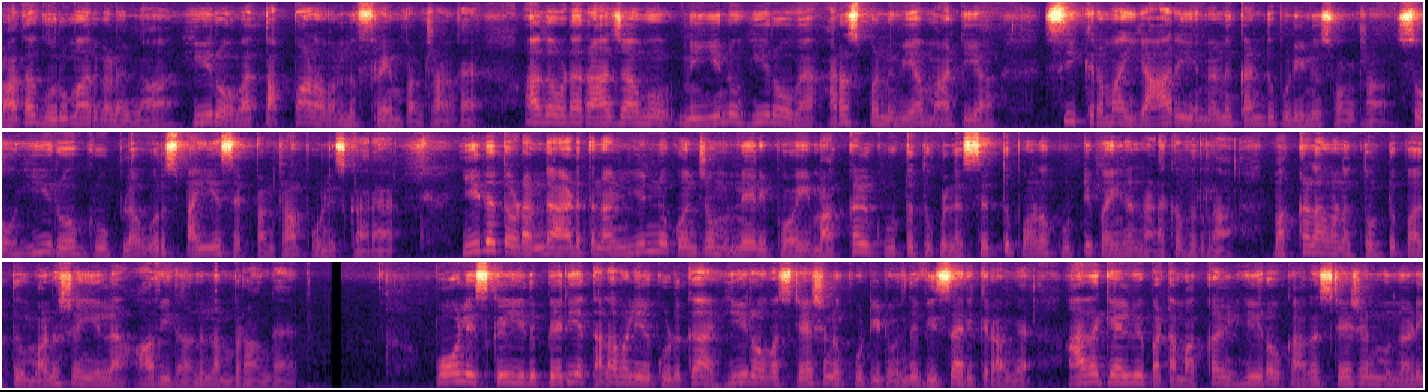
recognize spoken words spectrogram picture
மத குருமார்கள் எல்லாம் ஹீரோவை தப்பானவன்னு ஃப்ரேம் பண்ணுறாங்க அதோட ராஜாவும் நீ இன்னும் ஹீரோவை அரெஸ்ட் பண்ணுவியா மாட்டியா? சீக்கிரமாக யார் என்னன்னு கண்டுபிடின்னு சொல்கிறான் ஸோ ஹீரோ குரூப்பில் ஒரு ஸ்பையை செட் பண்ணுறான் போலீஸ்காரன். இதை தொடர்ந்து அடுத்த நாள் இன்னும் கொஞ்சம் முன்னேறி போய் மக்கள் கூட்டத்துக்குள்ளே செத்து போன குட்டி பையனை நடக்க விடுறான். மக்கள் அவனை தொட்டு பார்த்து மனுஷன் இல்லை ஆவிதான்னு நம்புகிறாங்க போலீஸ்க்கு இது பெரிய தலைவலியை கொடுக்க ஹீரோவை ஸ்டேஷனை கூட்டிகிட்டு வந்து விசாரிக்கிறாங்க. அதை கேள்விப்பட்ட மக்கள் ஹீரோக்காக ஸ்டேஷன் முன்னாடி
